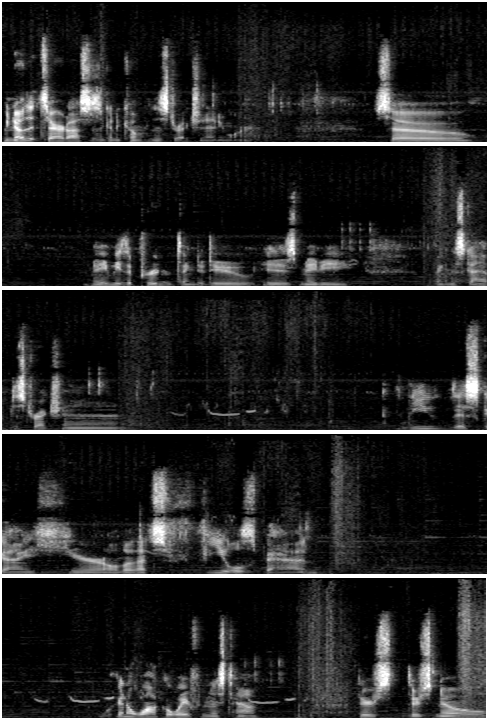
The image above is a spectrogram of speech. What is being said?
We know that Sarados isn't going to come from this direction anymore. So maybe the prudent thing to do is maybe bring this guy up this direction. Leave this guy here, although that feels bad. We're gonna walk away from this town. There's there's no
